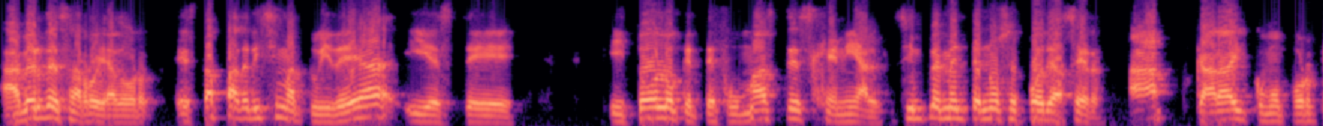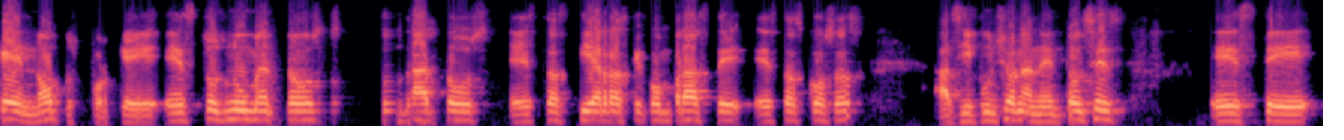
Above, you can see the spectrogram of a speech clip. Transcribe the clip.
a ver, desarrollador, está padrísima tu idea y este y todo lo que te fumaste es genial. Simplemente no se puede hacer. Ah, caray, ¿cómo por qué? No, pues porque estos números, estos datos, estas tierras que compraste, estas cosas, así funcionan. Entonces, este,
